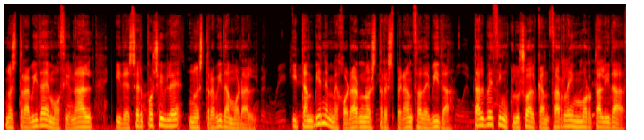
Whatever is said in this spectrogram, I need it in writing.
nuestra vida emocional y, de ser posible, nuestra vida moral, y también en mejorar nuestra esperanza de vida, tal vez incluso alcanzar la inmortalidad,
